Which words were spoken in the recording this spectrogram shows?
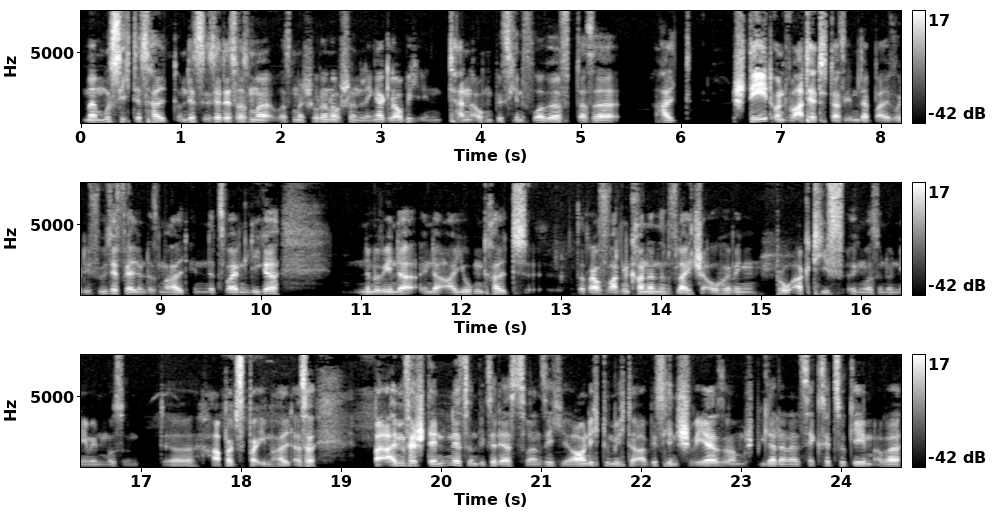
man muss sich das halt, und das ist ja das, was man, was man schon noch schon länger, glaube ich, intern auch ein bisschen vorwirft, dass er halt steht und wartet, dass ihm der Ball vor die Füße fällt und dass man halt in der zweiten Liga nicht mehr wie in der, in der A-Jugend halt darauf warten kann und dann vielleicht auch ein wenig proaktiv irgendwas unternehmen muss und äh, hapert's bei ihm halt. Also bei allem Verständnis und wie gesagt, er ist 20 Jahre und ich tue mich da ein bisschen schwer, so einem Spieler dann eine Sechse zu geben, aber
